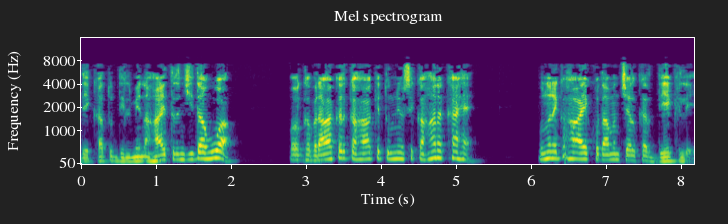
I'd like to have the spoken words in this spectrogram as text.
دیکھا تو دل میں نہایت رنجیدہ ہوا اور گھبرا کر کہا کہ تم نے اسے کہاں رکھا ہے؟ انہوں نے کہا، آئے خدامن چل کر دیکھ لے۔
